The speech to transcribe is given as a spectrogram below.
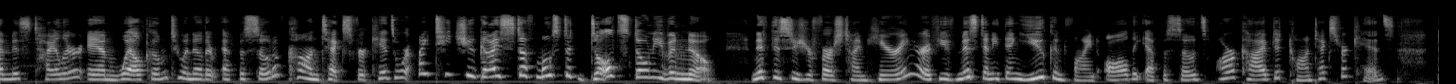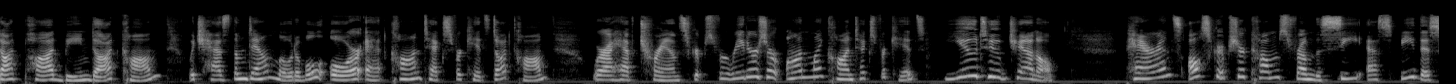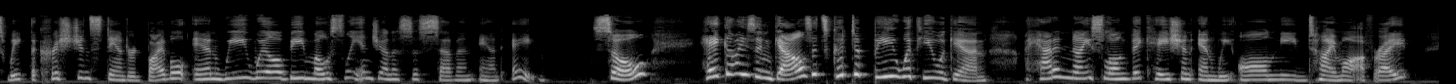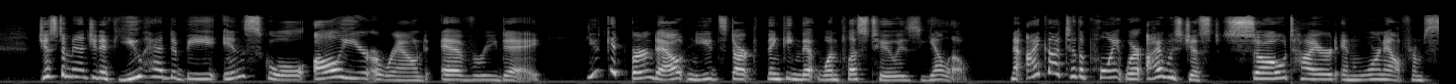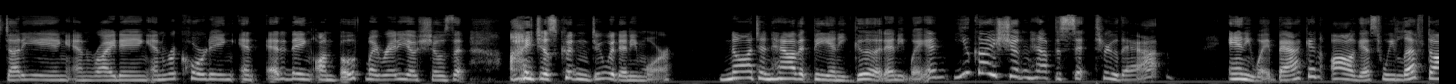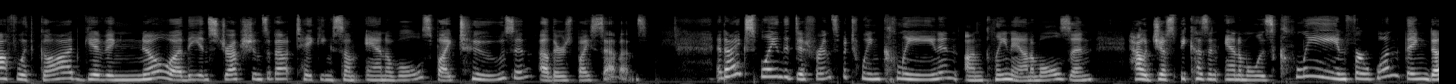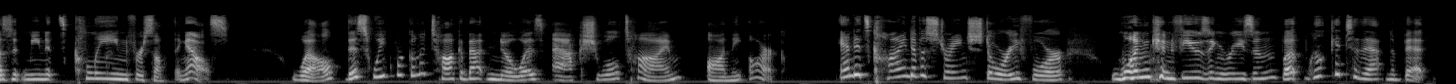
I'm Miss Tyler, and welcome to another episode of Context for Kids, where I teach you guys stuff most adults don't even know. And if this is your first time hearing, or if you've missed anything, you can find all the episodes archived at contextforkids.podbean.com, which has them downloadable, or at contextforkids.com, where I have transcripts for readers, or on my Context for Kids YouTube channel. Parents, all scripture comes from the CSB this week, the Christian Standard Bible, and we will be mostly in Genesis 7 and 8. So, hey guys and gals, it's good to be with you again. I had a nice long vacation and we all need time off, right? Just imagine if you had to be in school all year around every day. You'd get burned out and you'd start thinking that 1 plus 2 is yellow. Now, I got to the point where I was just so tired and worn out from studying and writing and recording and editing on both my radio shows that I just couldn't do it anymore. Not and have it be any good anyway, and you guys shouldn't have to sit through that. Anyway, back in August, we left off with God giving Noah the instructions about taking some animals by twos and others by sevens. And I explained the difference between clean and unclean animals and how just because an animal is clean for one thing doesn't mean it's clean for something else. Well, this week we're going to talk about Noah's actual time on the ark. And it's kind of a strange story for one confusing reason, but we'll get to that in a bit.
